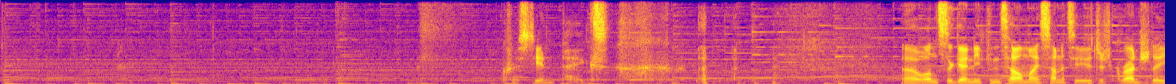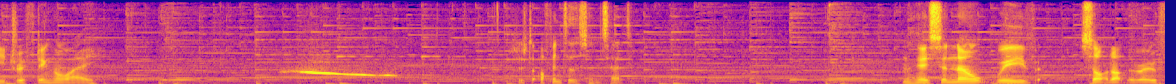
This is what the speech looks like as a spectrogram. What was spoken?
Christian pigs. Uh, once again, you can tell my sanity is just gradually drifting away. Just off into the sunset. Okay, so now we've sorted out the roof.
